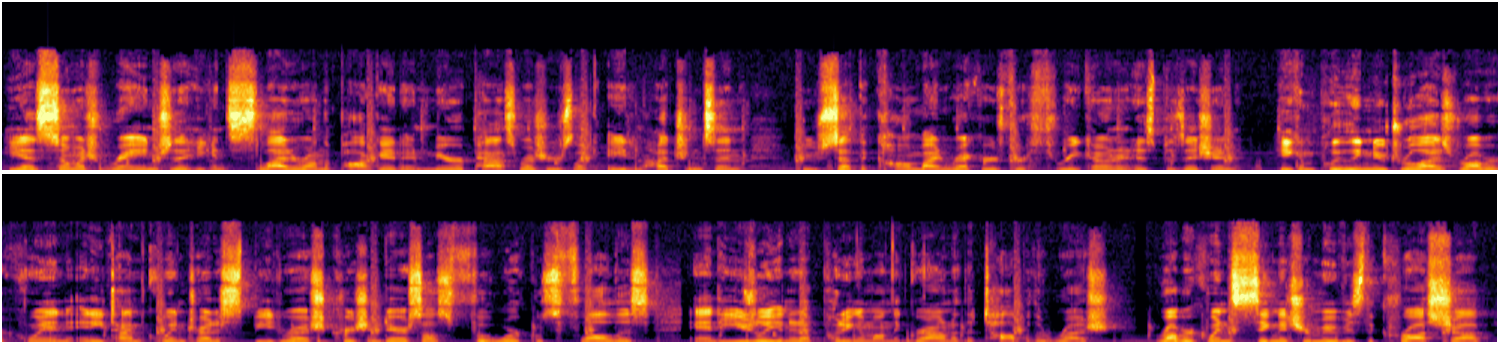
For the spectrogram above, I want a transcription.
He has so much range that he can slide around the pocket and mirror pass rushers like Aidan Hutchinson, who set the combine record for three cone at his position. He completely neutralized Robert Quinn. Anytime Quinn tried to speed rush, Christian Darrisaw's footwork was flawless, and he usually ended up putting him on the ground at the top of the rush. Robert Quinn's signature move is the cross chop.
